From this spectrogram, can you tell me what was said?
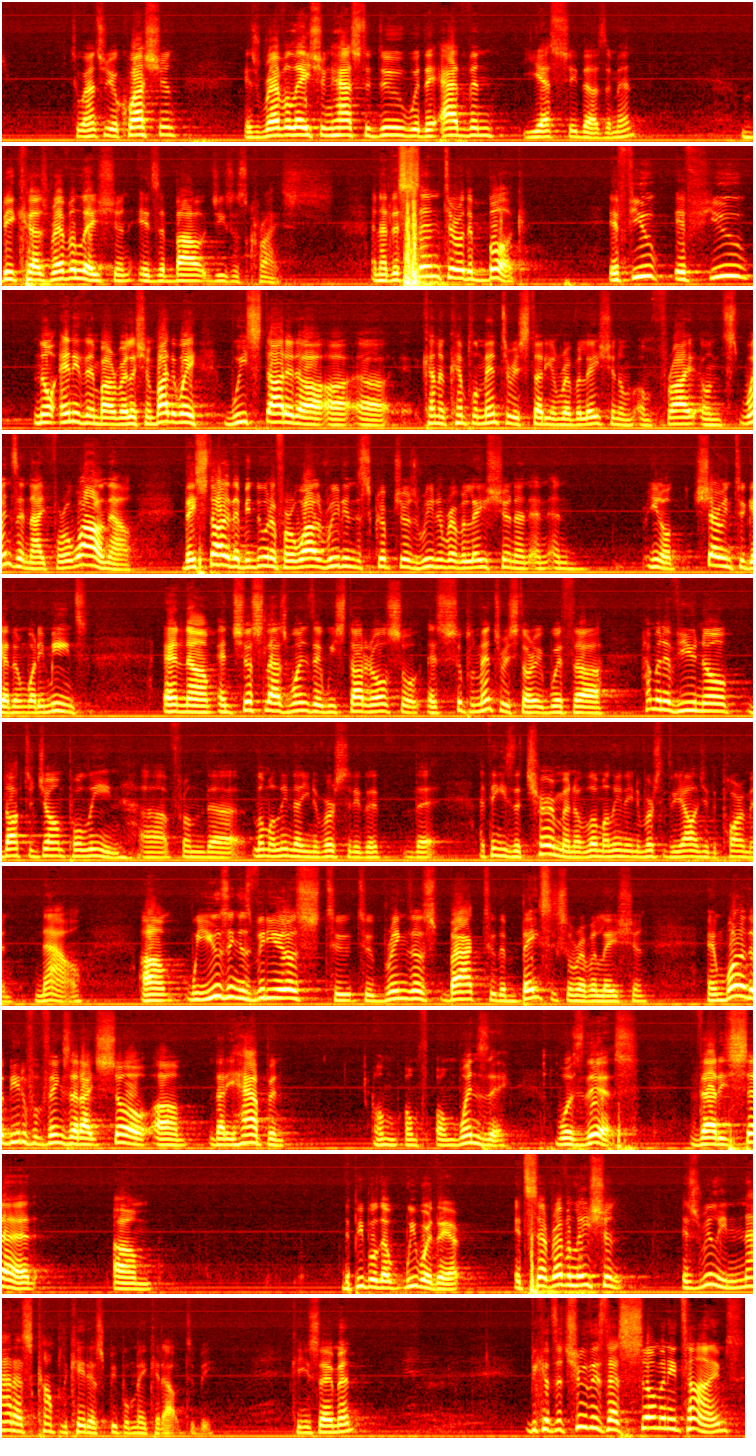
to answer your question, is Revelation has to do with the Advent? Yes, it does. Amen? Because Revelation is about Jesus Christ. And at the center of the book, if you, if you know anything about Revelation, by the way, we started a, a, a kind of complementary study on Revelation on, on, Friday, on Wednesday night for a while now. They started, they've been doing it for a while, reading the scriptures, reading Revelation, and, and, and you know, sharing together on what it means. And, um, and just last Wednesday, we started also a supplementary story with, uh, how many of you know Dr. Jon Paulien uh, from the Loma Linda University? The, the, I think he's the chairman of Loma Linda University Theology Department now. Um, we're using his videos to, to bring us back to the basics of Revelation and one of the beautiful things that I saw um, that he happened on, on, on, Wednesday was this that he said, um, the people that we were there, it said Revelation is really not as complicated as people make it out to be. Can you say amen? Because the truth is that so many times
